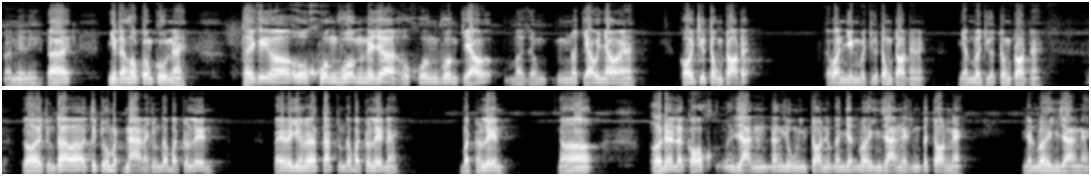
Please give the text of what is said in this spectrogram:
đoạn này đi. Đấy, nhìn sang hộp công cụ này thấy cái ờ, ô, khuôn vuông này chưa? Ô khuôn vuông chéo mà giống nó chéo với nhau này, này. có chữ trồng trọt đấy. Các bạn nhìn vào chữ trồng trọt này, này nhấn vào chữ trồng trọt này. Rồi chúng ta ờ, cái chỗ mặt nạ này chúng ta bật nó lên. Đây bây giờ nó đang tắt chúng ta bật nó lên này. Bật nó lên. Đó. Ở đây là có dạng đang dùng hình tròn chúng ta nhấn vào hình dạng này chúng ta tròn này. Nhấn vào hình dạng này.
